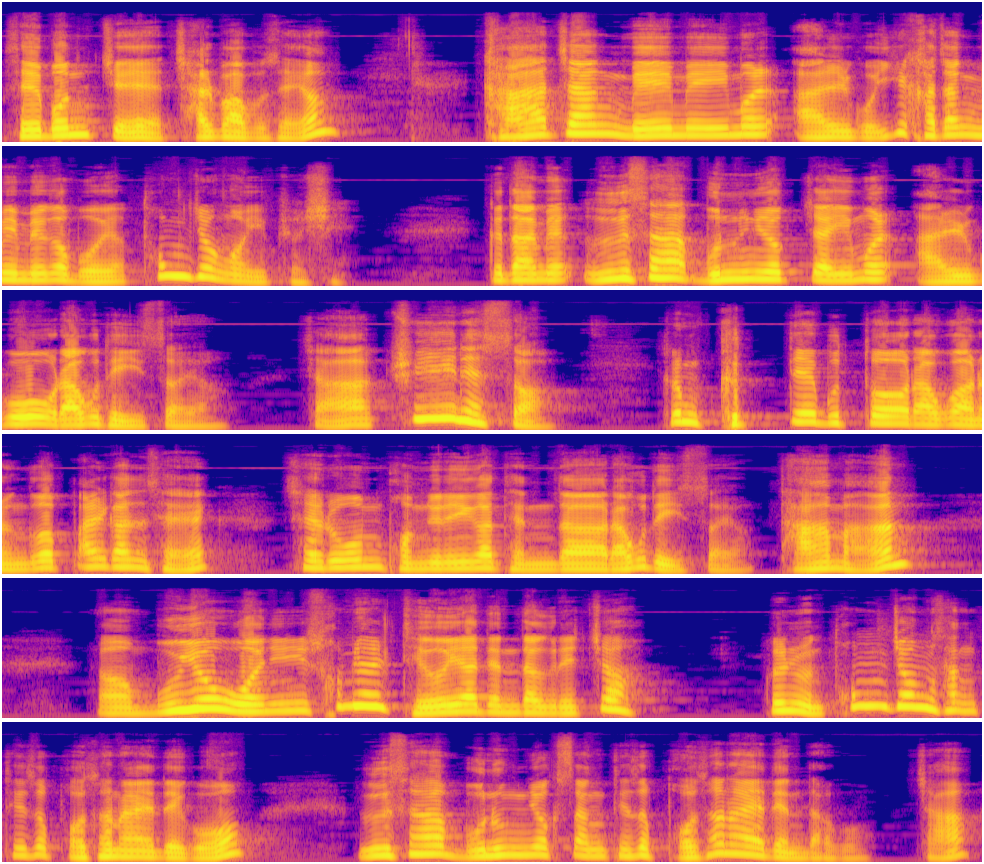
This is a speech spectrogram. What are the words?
세 번째 잘 봐보세요. 가장 매매임을 알고 이게 가장 매매가 뭐예요? 통정어의 표시. 그 다음에 의사 무능력자임을 알고 라고 돼 있어요. 자, 추인했어. 그럼 그때부터라고 하는 거 빨간색 새로운 법률행위가 된다라고 돼 있어요. 다만 어, 무효 원인이 소멸되어야 된다 그랬죠? 그러면 통정 상태에서 벗어나야 되고 의사 무능력 상태에서 벗어나야 된다고. 자,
